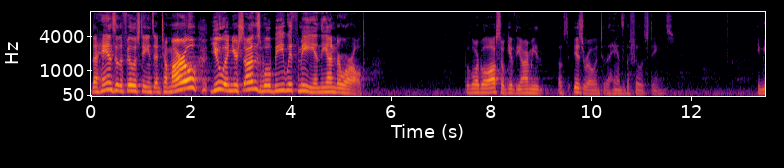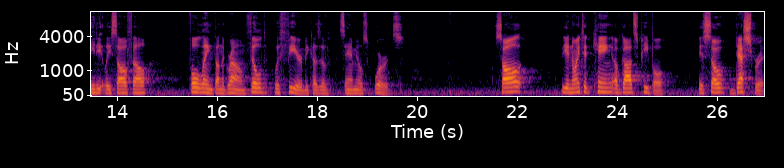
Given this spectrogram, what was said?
the hands of the Philistines, and tomorrow you and your sons will be with me in the underworld. The Lord will also give the army of Israel into the hands of the Philistines. Immediately, Saul fell full length on the ground, filled with fear because of Samuel's words. Saul, the anointed king of God's people, is so desperate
